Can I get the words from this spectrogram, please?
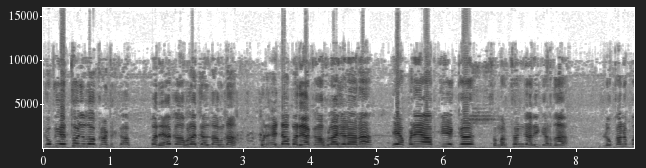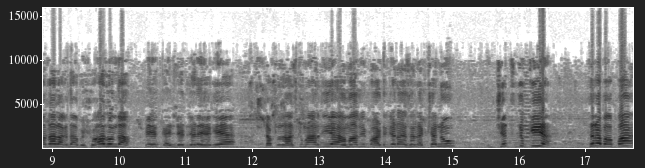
ਕਿਉਂਕਿ ਇੱਥੋਂ ਜਦੋਂ ਇਕੱਠ ਭਰਿਆ ਕਾਫਲਾ ਚੱਲਦਾ ਹੁੰਦਾ, ਹੁਣ ਐਡਾ ਭਰਿਆ ਕਾਫਲਾ ਜਿਹੜਾ ਨਾ, ਇਹ ਆਪਣੇ ਆਪ 'ਚ ਇੱਕ ਸਮਰਥਨ ਜਾਰੀ ਕਰਦਾ। ਲੋਕਾਂ ਨੂੰ ਪਤਾ ਲੱਗਦਾ, ਵਿਸ਼ਵਾਸ ਹੁੰਦਾ ਕਿ ਇਹ ਕੈਂਡੀਡੇਟ ਜਿਹੜੇ ਹੈਗੇ ਆ, ਡਾਕਟਰ ਰਾਜ ਕੁਮਾਰ ਜੀ ਆ, ਆਮ ਆਦਮੀ ਪਾਰਟੀ ਜਿਹੜਾ ਇਸ ਇਲੈਕਸ਼ਨ ਨੂੰ ਜਿੱਤ ਚੁੱਕੀ ਆ। ਸਿਰਫ ਆਪਾਂ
